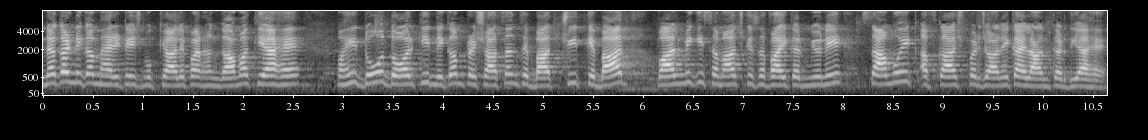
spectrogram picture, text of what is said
नगर निगम हेरिटेज मुख्यालय पर हंगामा किया है। वहीं दो दौर की निगम प्रशासन से बातचीत के बाद वाल्मीकि समाज के सफ़ाई कर्मियों ने सामूहिक अवकाश पर जाने का ऐलान कर दिया है।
